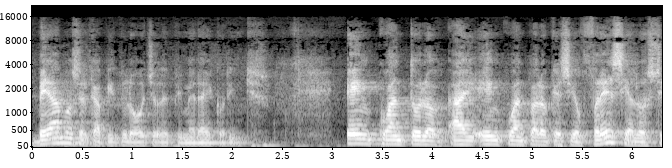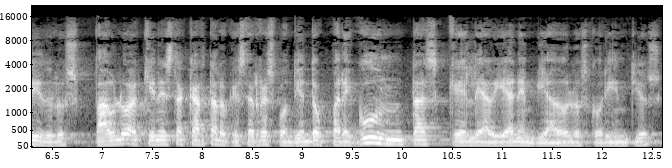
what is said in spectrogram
Veamos el capítulo 8 de Primera de Corintios. En cuanto, a, lo que se ofrece a los ídolos, Pablo aquí en esta carta lo que está respondiendo preguntas que le habían enviado los corintios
